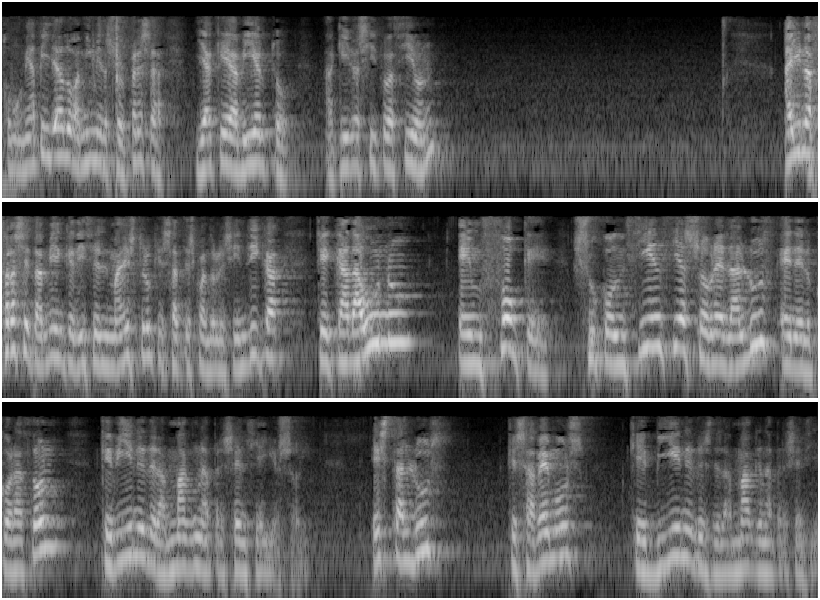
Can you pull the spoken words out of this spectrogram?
como me ha pillado a mí mi sorpresa, ya que he abierto aquí la situación, hay una frase también que dice el maestro, que es antes cuando les indica que cada uno enfoque su conciencia sobre la luz en el corazón que viene de la magna presencia yo soy esta luz que sabemos que viene desde la magna presencia.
